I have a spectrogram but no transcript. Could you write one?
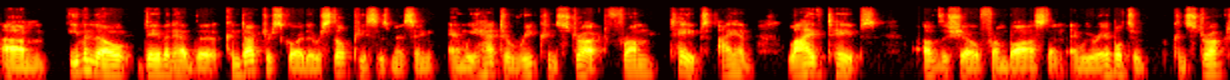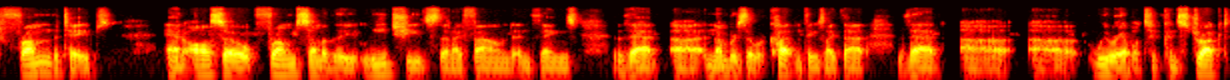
Um, even though David had the conductor score, there were still pieces missing, and we had to reconstruct from tapes. I had live tapes of the show from Boston, and we were able to construct from the tapes and also from some of the lead sheets that I found and things that uh, numbers that were cut and things like that, that uh, uh, we were able to construct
